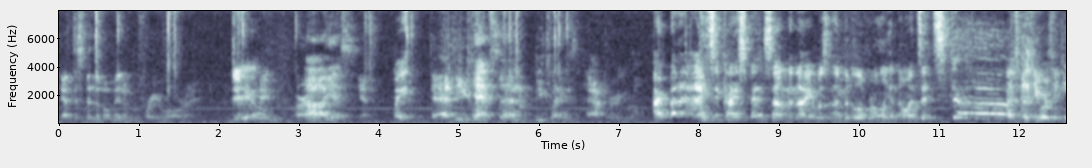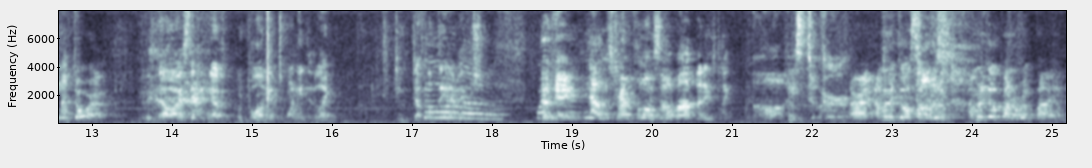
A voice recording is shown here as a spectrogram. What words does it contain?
You have to spend the momentum before you roll, right? Do you? All Uh, yes. Yeah. Wait. To add You D20. can't spend D20s after you roll. I, but I, I said, can I spend some? And I was in the middle of rolling, and no one said stop. That's because you were thinking of Dora. No, I was thinking of blowing a twenty to like do double damage. Okay, Alan's trying to pull himself up, but he's like, oh, he's too hurt. All right, I'm gonna go up on a rook. I'm gonna go up on a rook by him.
